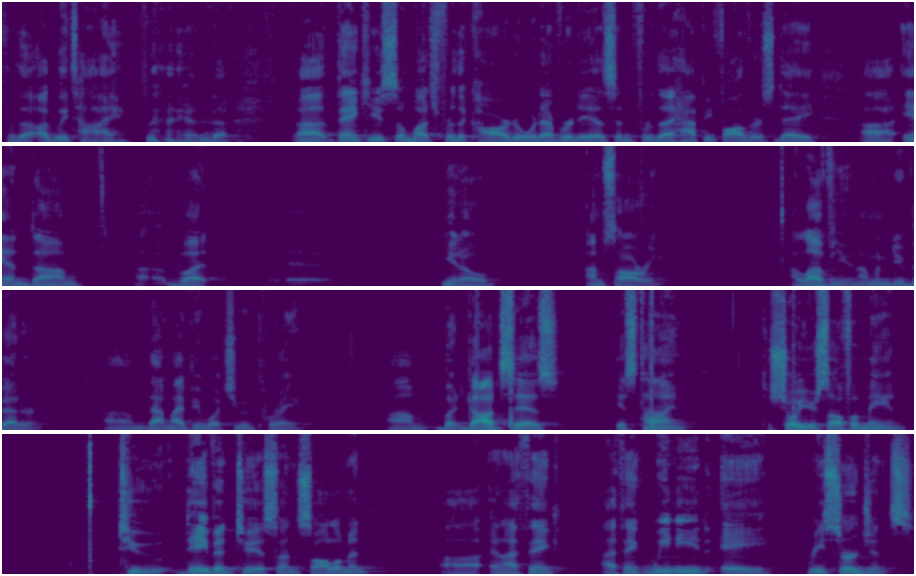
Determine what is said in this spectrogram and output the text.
for the ugly tie. and uh, uh, thank you so much for the card or whatever it is and for the happy Father's Day. Uh, and, um, uh, but, uh, you know, I'm sorry. I love you and I'm going to do better. Um, that might be what you would pray. Um, but God says it's time to show yourself a man. To David, to his son Solomon, uh, and I think I think we need a resurgence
